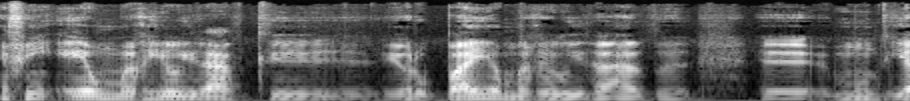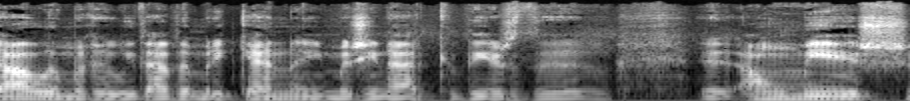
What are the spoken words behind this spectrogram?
Enfim, é uma realidade que, europeia, é uma realidade eh, mundial, é uma realidade americana. Imaginar que desde há um mês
